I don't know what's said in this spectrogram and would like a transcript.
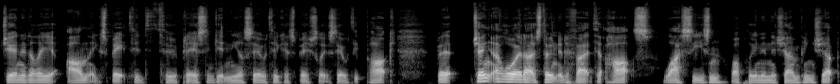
generally aren't expected to press and get near Celtic, especially at Celtic Park. But I think a lot of that's down to the fact that Hearts last season, while playing in the Championship,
